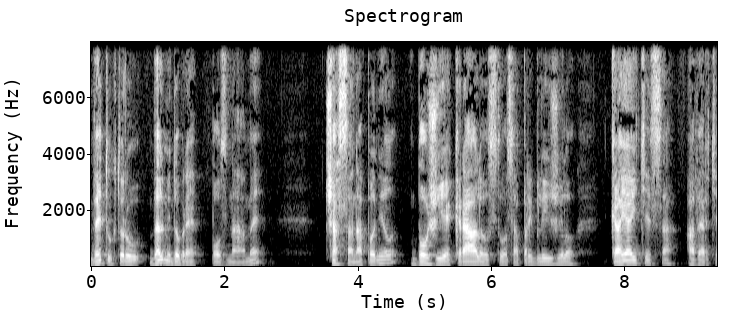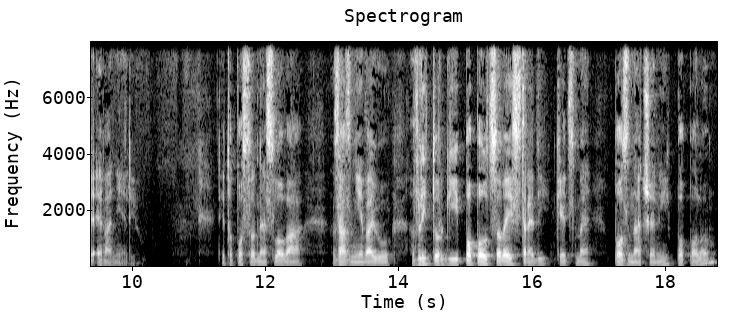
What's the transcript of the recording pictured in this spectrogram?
vetu, ktorú veľmi dobre poznáme. Čas sa naplnil, Božie kráľovstvo sa priblížilo, kajajte sa a verte evanieliu. Tieto posledné slova zaznievajú v liturgii popolcovej stredy, keď sme poznačení popolom. E,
